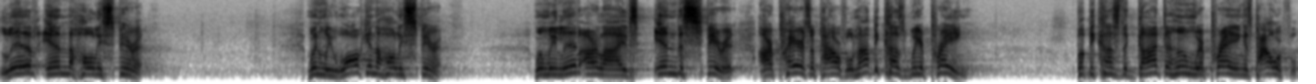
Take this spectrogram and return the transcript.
live in the Holy Spirit, when we walk in the Holy Spirit, when we live our lives in the Spirit, our prayers are powerful not because we're praying, but because the God to whom we're praying is powerful.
